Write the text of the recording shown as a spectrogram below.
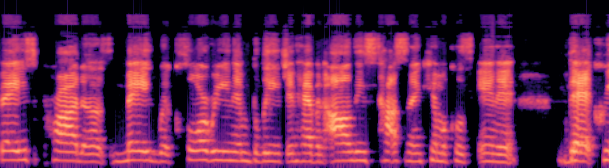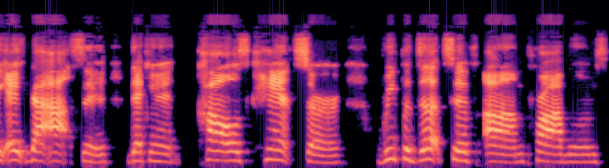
based products made with chlorine and bleach and having all these toxins and chemicals in it that create dioxin that can cause cancer, reproductive um, problems,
